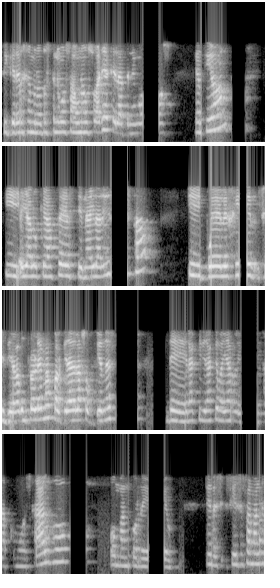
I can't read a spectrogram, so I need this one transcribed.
si queremos, por ejemplo, nosotros tenemos a una usuaria que la tenemos en opción y ella lo que hace es, tiene ahí la lista y puede elegir, si tiene algún problema, cualquiera de las opciones de la actividad que vaya a realizar, como es algo o man correo. Entonces, si es esa manera,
